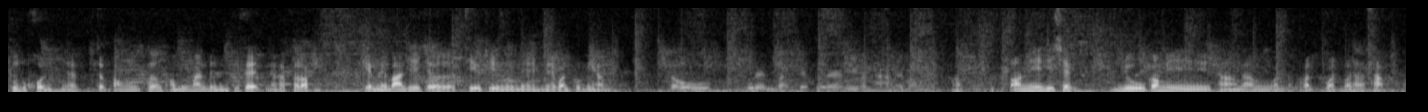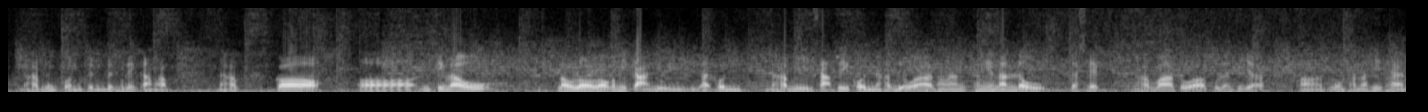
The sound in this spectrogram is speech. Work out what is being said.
ทุกทุกๆคนเนี่ยจะต้องเพิ่มความมุ่งมั่นเป็นพิเศษนะครับสำหรับเกมในบ้านที่เจอ TOT ในในในวันพุธนี้ครับแล้วผู้เล่นบาดเจ็บหรืออะไรมีปัญหาอะไรบ้างครับ ตอนนี้ที่เช็คอยู่ก็มีทางด้านวัฒวัฒวัฒวัฒนศัพท์นะครับหนึ่งคนเป็นเป็นผู้เล่นกลางรับนะครับ ก็เอ่อ จริงๆแล้วเราเราเราก็มีกลางอยู่อีกหลายคนนะครับมี 3 4 คนนะครับเดี๋ยวว่าทั้งนั้นทั้งนี้นั้นเราจะเช็คนะครับว่าตัวผู้เล่นที่จะลงทำหน้าที่แทน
